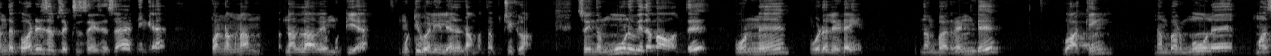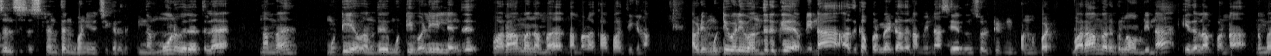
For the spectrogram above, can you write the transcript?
அந்த குவாட்ரிசப்ஸ் எக்ஸசைசஸை நீங்கள் பண்ணோம்னா நல்லாவே முட்டிய முட்டி வலியிலேருந்து நம்ம தப்பிச்சுக்கலாம். ஸோ இந்த மூணு விதமா வந்து ஒன்று உடல் எடை நம்பர் ரெண்டு வாக்கிங் நம்பர் மூணு மசில்ஸ் ஸ்ட்ரென்தன் பண்ணி வச்சுக்கிறது. இந்த மூணு விதத்துல நம்ம முட்டியை வந்து முட்டி வலியிலேருந்து வராம நம்ம நம்மளை காப்பாத்திக்கலாம். அப்படி முட்டி வலி வந்திருக்கு அப்படின்னா அதுக்கப்புறமேட்டு அதை நம்ம என்ன செய்யறதுன்னு சொல்லிட்டு ட்ரீட்மெண்ட் பண்ணணும். பட் வராம இருக்கணும் அப்படின்னா இதெல்லாம் பண்ணா நம்ம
